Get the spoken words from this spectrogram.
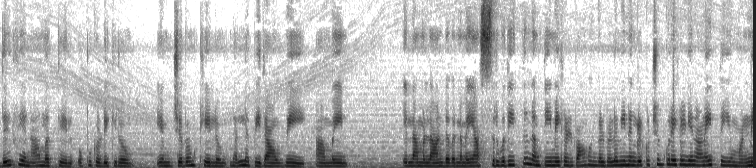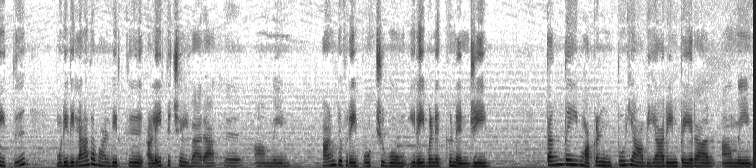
திவ்ய நாமத்தில் ஒப்புக்கொடுக்கிறோம். எம் ஜெபம் கேளும் நல்ல பிதாவே ஆமேன். எல்லாமல்ல ஆண்டவர் நம்மை ஆசிர்வதித்து நம் தீமைகள் பாவங்கள் பலவீனங்கள் குற்றம் குறைகள் என அனைத்தையும் மன்னித்து முடிவில்லாத வாழ்விற்கு அழைத்துச் செல்வாராக. ஆமேன். ஆண்டவரை போற்றுவோம். இறைவனுக்கு நன்றி. தந்தை மகன் தூயாவியாரின் பெயரால் ஆமேன்.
